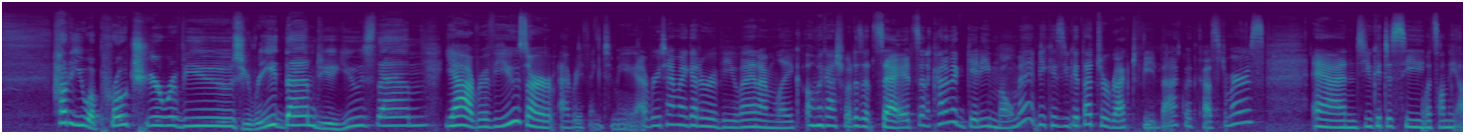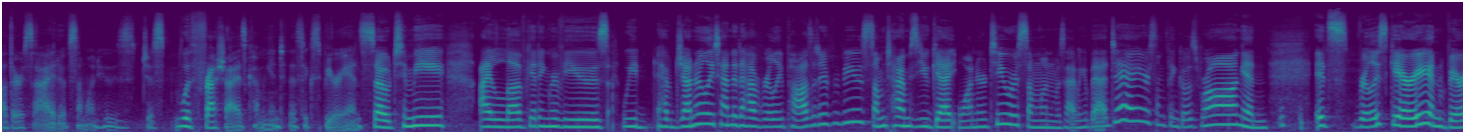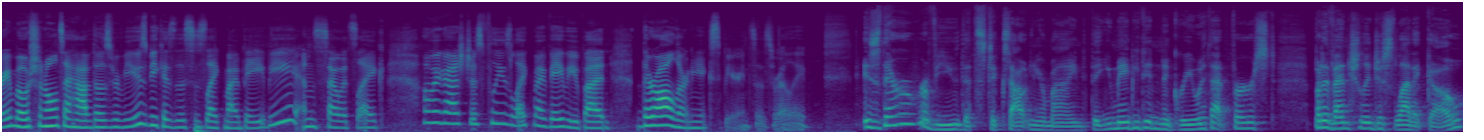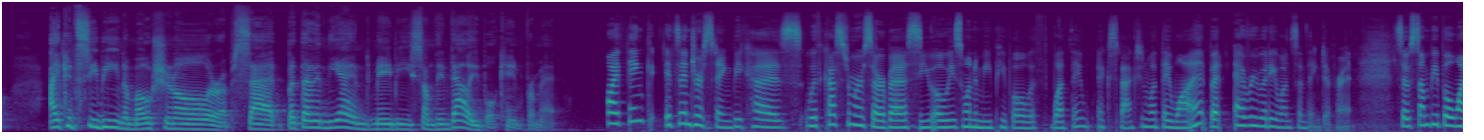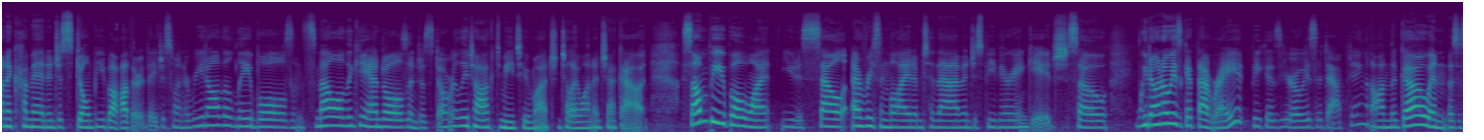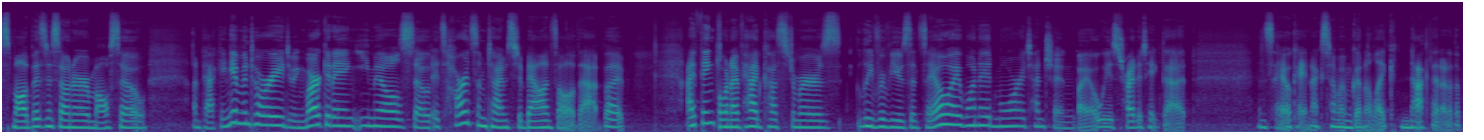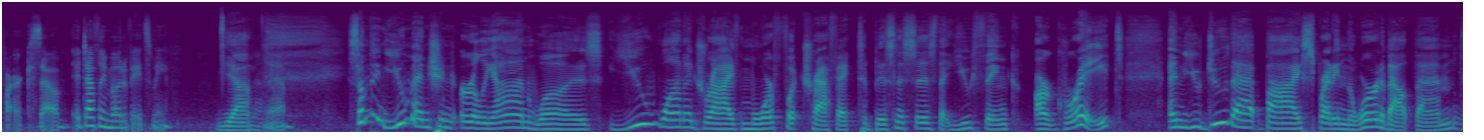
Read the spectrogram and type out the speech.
How do you approach your reviews? You read them? Do you use them? Yeah, reviews are everything to me. Every time I get a review in, I'm like, oh my gosh, what does it say? It's in kind of a giddy moment because you get that direct feedback with customers and you get to see what's on the other side of someone who's just with fresh eyes coming into this experience. So to me, I love getting reviews. We have generally tended to have really positive reviews. Sometimes you get one or two where someone was having a bad day or something goes wrong and it's really scary and very emotional to have those reviews because this is like my baby and so it's like oh my gosh just please like my baby but they're all learning experiences really Is there a review that sticks out in your mind that you maybe didn't agree with at first, but eventually just let it go? I could see being emotional or upset, but then in the end, maybe something valuable came from it. I think it's interesting because with customer service, you always want to meet people with what they expect and what they want, but everybody wants something different. So some people want to come in and just don't be bothered. They just want to read all the labels and smell all the candles and just don't really talk to me too much until I want to check out. Some people want you to sell every single item to them and just be very engaged. So we don't always get that right because you're always adapting on the go. And as a small business owner, I'm also unpacking inventory, doing marketing, emails. So it's hard sometimes to balance all of that. But I think when I've had customers leave reviews that say, "Oh, I wanted more attention," I always try to take that and say, "Okay, next time I'm going to like knock that out of the park." So, it definitely motivates me. Yeah. Yeah. Something you mentioned early on was you want to drive more foot traffic to businesses that you think are great, and you do that by spreading the word about them.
